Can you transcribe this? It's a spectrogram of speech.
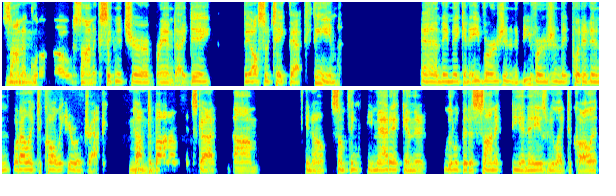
sonic Mm. logo, sonic signature, brand ID. They also take that theme and they make an A version and a B version. They put it in what I like to call a hero track top Mm. to bottom. It's got, um, you know, something thematic and there's a little bit of sonic DNA, as we like to call it,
